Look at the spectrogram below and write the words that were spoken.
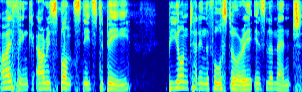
I think our response needs to be, beyond telling the full story, is lament.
